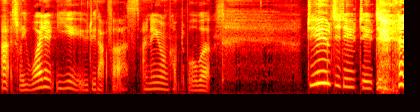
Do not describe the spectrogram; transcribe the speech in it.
Actually, why don't you do that first? I know you're uncomfortable, but do do do do do.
